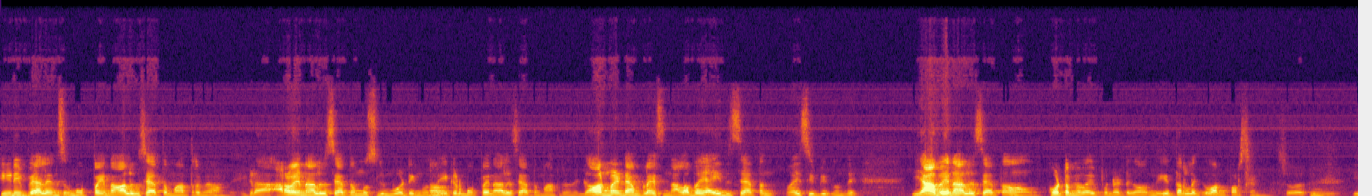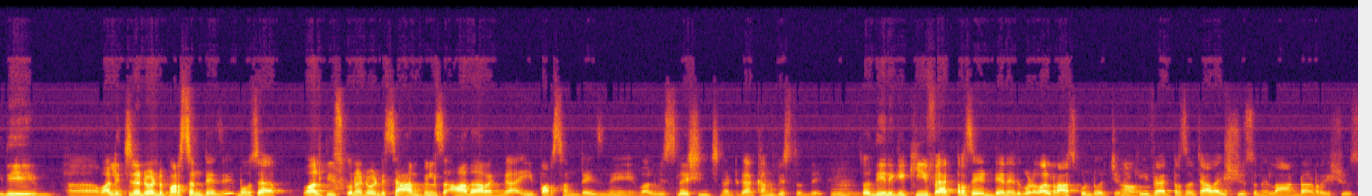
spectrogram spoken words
టీడీపీ అలయన్స్ ముప్పై నాలుగు శాతం మాత్రమే ఉంది. ఇక్కడ అరవై నాలుగు శాతం ముస్లిం ఓటింగ్ ఉంది. ఇక్కడ ముప్పై నాలుగు శాతం మాత్రమే ఉంది. గవర్నమెంట్ ఎంప్లాయీస్ నలభై ఐదు శాతం వైసీపీకి ఉంది. యాభై నాలుగు శాతం కూటమి వైపు ఉన్నట్టుగా ఉంది. ఇతరులకి వన్ పర్సెంట్. సో ఇది ఆ, వాళ్ళు ఇచ్చినటువంటి పర్సంటేజ్ బహుశా వాళ్ళు తీసుకున్నటువంటి శాంపిల్స్ ఆధారంగా ఈ పర్సంటేజ్ని వాళ్ళు విశ్లేషించినట్టుగా కనిపిస్తుంది. సో దీనికి కీ ఫ్యాక్టర్స్ ఏంటి అనేది కూడా వాళ్ళు రాసుకుంటూ వచ్చారు. అవును. కీ ఫ్యాక్టర్స్ చాలా ఇష్యూస్ ఉన్నాయి. లా అండ్ ఆర్డర్ ఇష్యూస్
